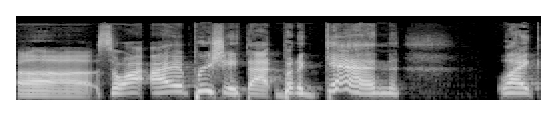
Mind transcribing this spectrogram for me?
uh, so I, I appreciate that. But again, like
